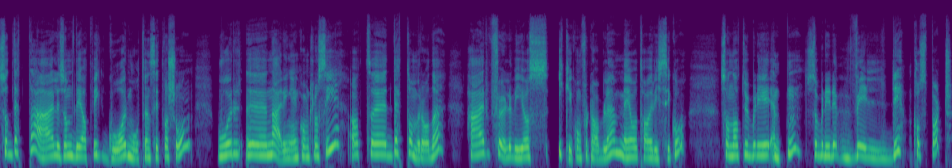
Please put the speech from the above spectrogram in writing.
Så, dette er liksom det at vi går mot en situasjon hvor eh, næringen kommer til å si at eh, dette området, her føler vi oss ikke komfortable med å ta risiko, sånn at du blir enten så blir det veldig kostbart,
